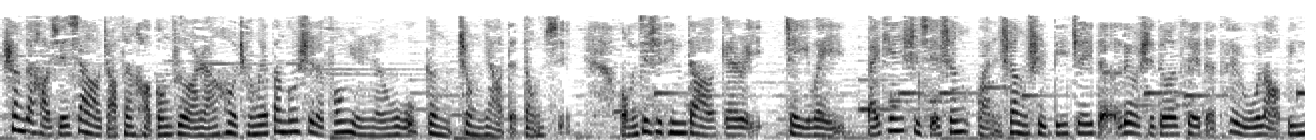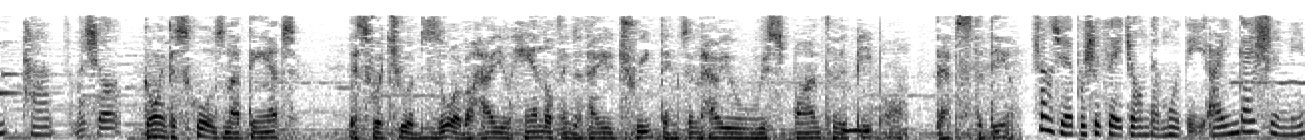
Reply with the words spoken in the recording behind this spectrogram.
上个好学校、找份好工作，然后成为办公室的风云人物更重要的东西。我们继续听到 Gary 这一位白天是学生、晚上是 DJ 的六十多岁的退伍老兵，他怎么说？Going to school is not the answer. It's what you absorb, how you handle things, and how you treat things, and how you respond to the people. That's the deal. 上学不是最终的目的，而应该是你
